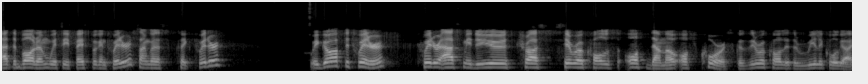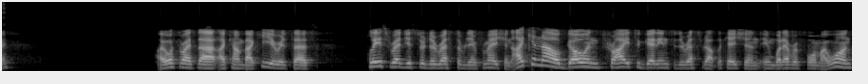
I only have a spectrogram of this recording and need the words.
At the bottom, we see Facebook and Twitter, so I'm going to click Twitter. We go up to Twitter. Twitter asks me, do you trust ZeroKoll's auth demo? Of course, because ZeroKoll is a really cool guy. I authorize that, I come back here, it says, please register the rest of the information. I can now go and try to get into the rest of the application in whatever form I want.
